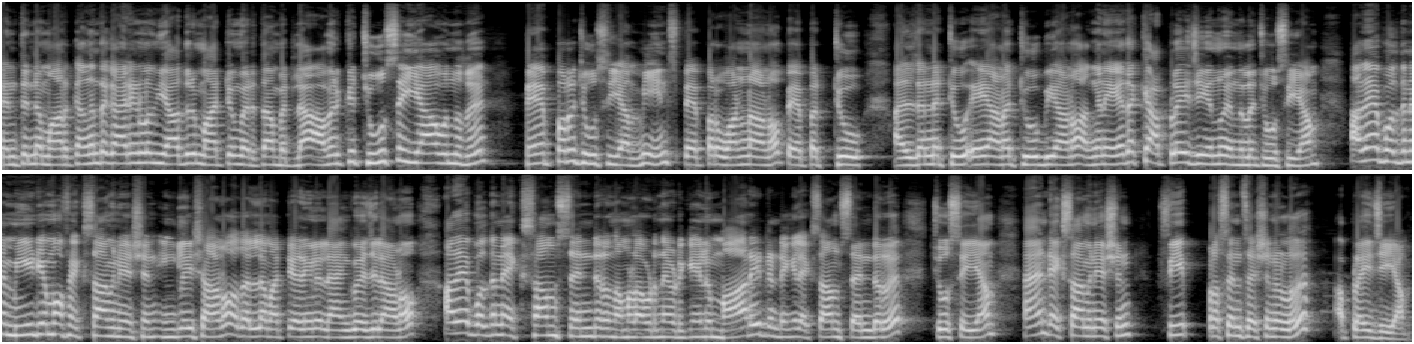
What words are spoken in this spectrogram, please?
ടെൻത്തിന്റെ മാർക്ക് അങ്ങനത്തെ കാര്യങ്ങളൊന്നും യാതൊരു മാറ്റവും വരുത്താൻ പറ്റില്ല. അവർക്ക് ചൂസ് ചെയ്യാവുന്നത് പേപ്പർ ചൂസ് ചെയ്യാം. മീൻസ് പേപ്പർ വൺ ആണോ പേപ്പർ ടു അതിൽ തന്നെ ടു എ ആണോ ടു ബി ആണോ അങ്ങനെ ഏതൊക്കെ അപ്ലൈ ചെയ്യുന്നു എന്നുള്ളത് ചൂസ് ചെയ്യാം. അതേപോലെ തന്നെ മീഡിയം ഓഫ് എക്സാമിനേഷൻ ഇംഗ്ലീഷ് ആണോ അതല്ല മറ്റേതെങ്കിലും ലാംഗ്വേജിലാണോ അതേപോലെ തന്നെ എക്സാം സെന്റർ നമ്മൾ അവിടുന്ന് എവിടെയെങ്കിലും മാറിയിട്ടുണ്ടെങ്കിൽ എക്സാം സെന്റർ ചൂസ് ചെയ്യാം. And examination fee present session ഉള്ളത് അപ്ലൈ ചെയ്യാം.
